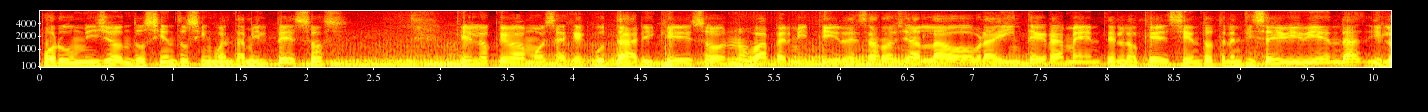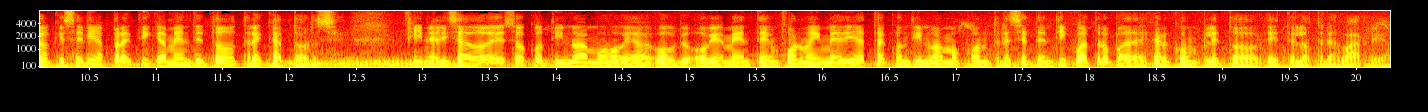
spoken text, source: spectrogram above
por 1.250.000 pesos que es lo que vamos a ejecutar y que eso nos va a permitir desarrollar la obra íntegramente en lo que es 136 viviendas y lo que sería prácticamente todo 314. Finalizado eso, continuamos obviamente en forma inmediata, continuamos con 374 para dejar completo este, los tres barrios.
